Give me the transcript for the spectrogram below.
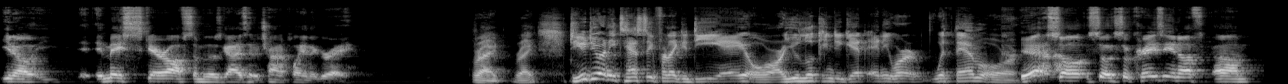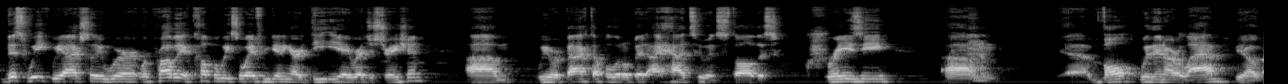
you know, it, it may scare off some of those guys that are trying to play in the gray. Right, right. Do you do any testing for like the DEA, or are you looking to get anywhere with them? Or yeah, so so so crazy enough. Um, this week we actually we're we're probably a couple weeks away from getting our DEA registration. Um, we were backed up a little bit. I had to install this crazy um, uh, vault within our lab. You know,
